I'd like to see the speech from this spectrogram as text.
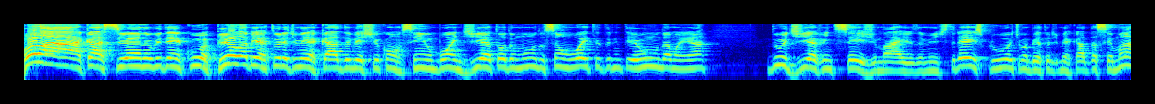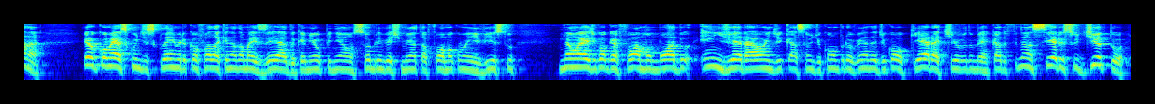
Olá, Cassiano Bittencourt, pela abertura de mercado do Investir com Sim. Um bom dia a todo mundo. São 8h31 da manhã do dia 26 de maio de 2023 para o último abertura de mercado da semana. Eu começo com um disclaimer que eu falo aqui nada mais é do que a minha opinião sobre investimento, a forma como eu invisto. Não é de qualquer forma, modo em geral, indicação de compra ou venda de qualquer ativo do mercado financeiro. Isso dito,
